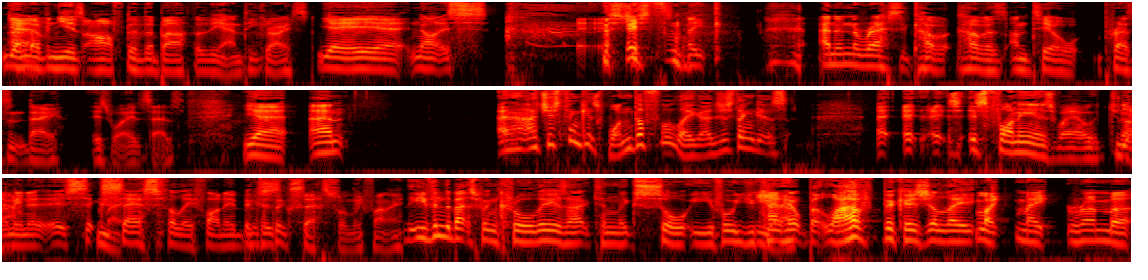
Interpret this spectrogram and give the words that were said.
Yeah. Eleven years after the birth of the Antichrist. Yeah, yeah, yeah. No, it's it's just It's like, and then the rest it cover, covers until present day is what it says. yeah. Um, and I just think it's wonderful. Like I just think it's it, it, it's it's funny as well. Do you know what I mean? It, it's successfully funny It's because successfully funny. even the bits when Crowley is acting like so evil, you can't help but laugh because you're like, Like, mate, remember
